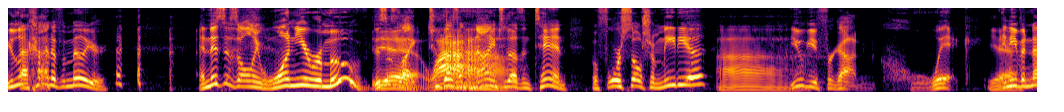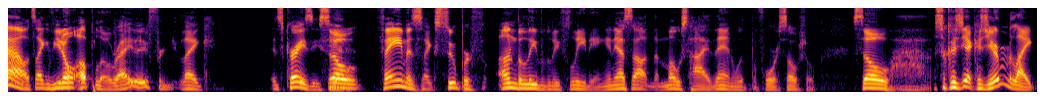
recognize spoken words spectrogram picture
you look kind of familiar. And this is only one year removed. This is like 2009, wow. 2010, before social media. Ah. You get forgotten quick. Yeah. And even now, it's like if you don't upload, right? They like, it's crazy. So fame is like super, f- unbelievably fleeting, and that's out the most high then with before social. So So, cause yeah, cause you're like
